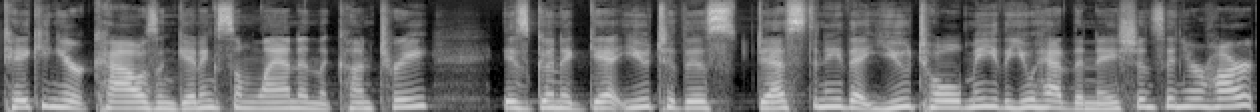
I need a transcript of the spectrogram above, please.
taking your cows and getting some land in the country is going to get you to this destiny that you told me that you had the nations in your heart?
